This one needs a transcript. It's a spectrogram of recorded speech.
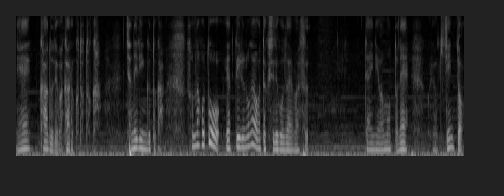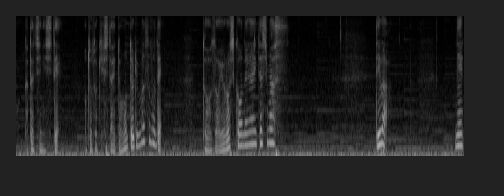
ね、カードでわかることとか、チャネリングとか、そんなことをやっているのが私でございます。来年はもっとね、これをきちんと形にしてお届けしたいと思っておりますので、どうぞよろしくお願いいたします。ではね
